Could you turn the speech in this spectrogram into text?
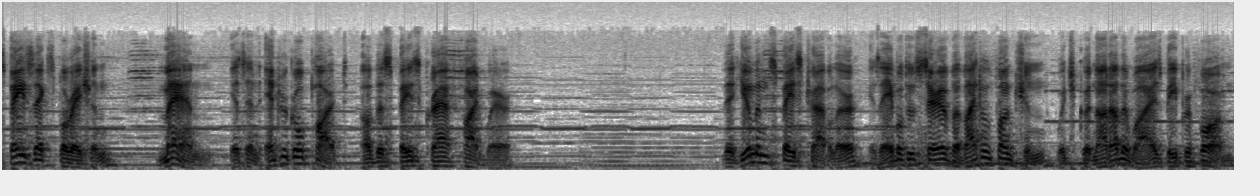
space exploration, man is an integral part of the spacecraft hardware. The human space traveler is able to serve a vital function which could not otherwise be performed.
